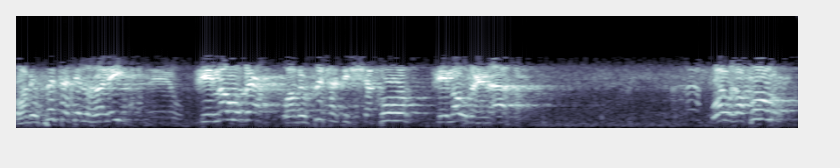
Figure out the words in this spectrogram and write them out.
وبصفة الغني في موضع وبصفة الشكور في موضع آخر. والغفور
